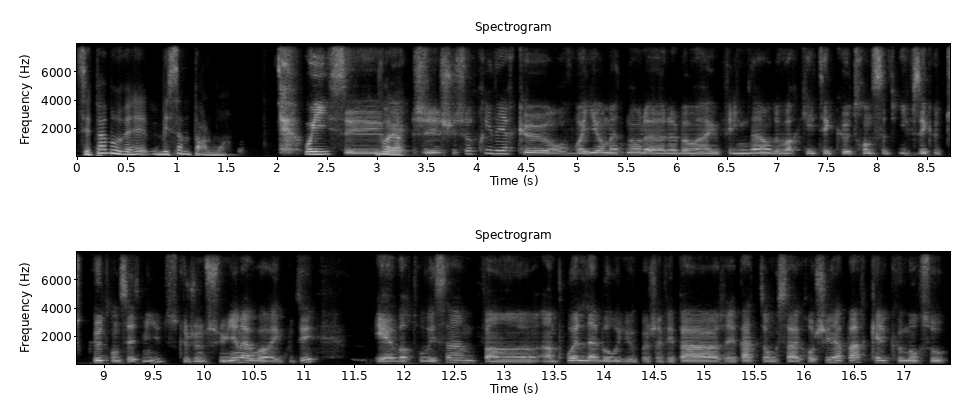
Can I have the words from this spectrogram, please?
C'est pas mauvais, mais ça me parle moins. Oui, c'est. Voilà. ouais, je suis surpris d'ailleurs qu'en voyant maintenant la- l'album I'm Feeling Now, de voir qu'il était que 37, il faisait que, que 37 minutes, parce que je me souviens l'avoir écouté et avoir trouvé ça, enfin, un poil laborieux. J'avais pas, j'avais pas tant que ça accroché, à part quelques morceaux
